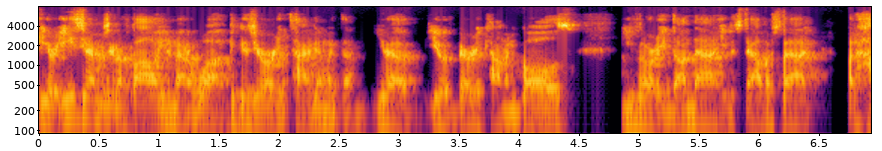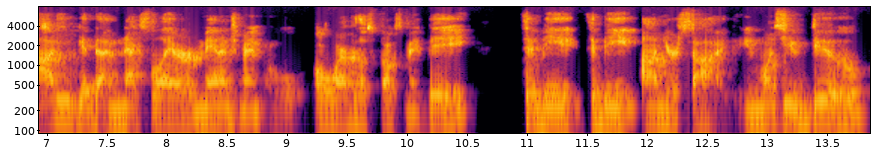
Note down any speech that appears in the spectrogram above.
your EC member is going to follow you no matter what because you're already tied in with them. You have you have very common goals. You've already done that. You've established that. But how do you get that next layer of management or, or wherever those folks may be to be to be on your side? And once you do,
